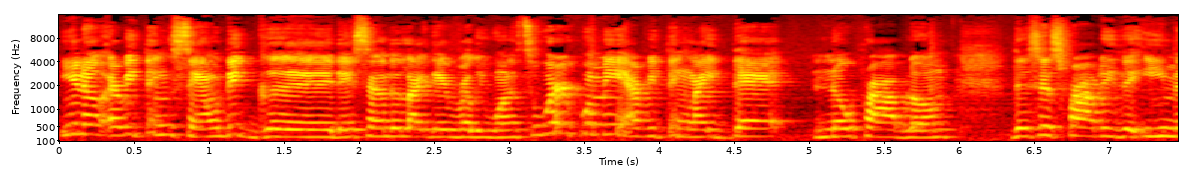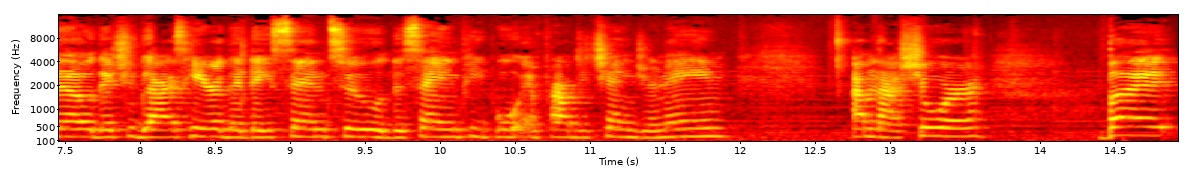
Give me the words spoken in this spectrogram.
you know, everything sounded good. They sounded like they really wanted to work with me, everything like that. No problem. This is probably the email that you guys hear that they send to the same people and probably change your name. I'm not sure. But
